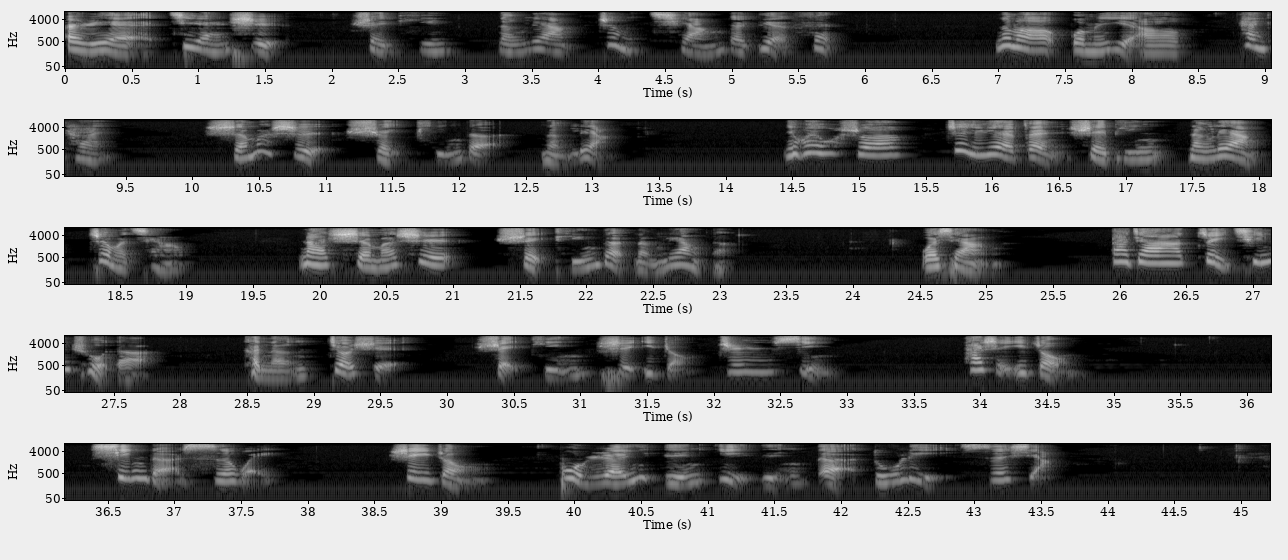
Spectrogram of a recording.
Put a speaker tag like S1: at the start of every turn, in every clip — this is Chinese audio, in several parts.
S1: 二月既然是水瓶能量这么强的月份，那么我们也要看看什么是水瓶的能量。你会说，这个月份水瓶能量这么强，那什么是水瓶的能量呢？我想，大家最清楚的，可能就是水瓶是一种知性，它是一种新的思维，是一种不人云亦云的独立思想。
